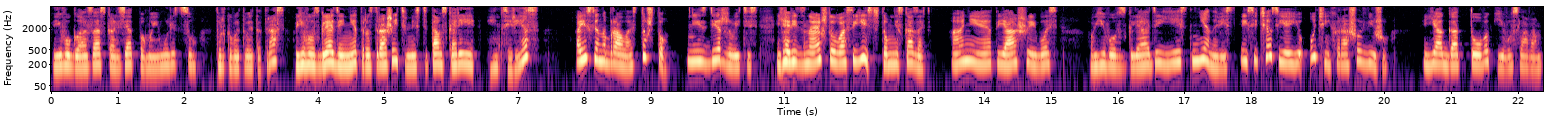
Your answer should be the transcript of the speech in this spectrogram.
Его глаза скользят по моему лицу. Только вот в этот раз в его взгляде нет раздражительности, там скорее интерес. А если набралась, то что? Не сдерживайтесь. Я ведь знаю, что у вас есть, что мне сказать. А нет, я ошиблась. В его взгляде есть ненависть, и сейчас я ее очень хорошо вижу. Я готова к его словам,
